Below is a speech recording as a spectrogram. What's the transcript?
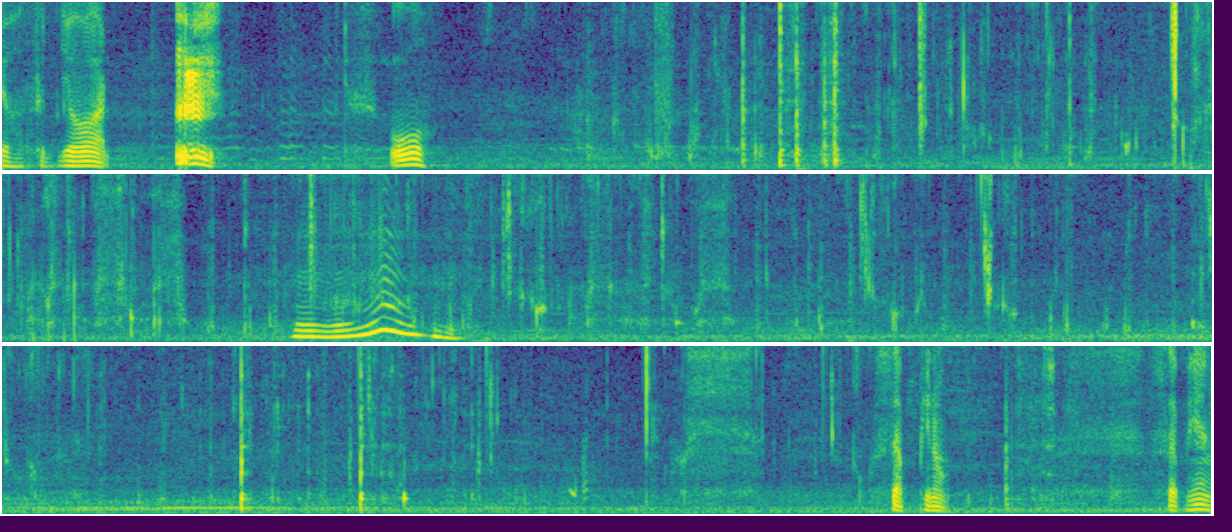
ยอด สุดยอด โอ้ อืมสับพี่น้องสับแห้ง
